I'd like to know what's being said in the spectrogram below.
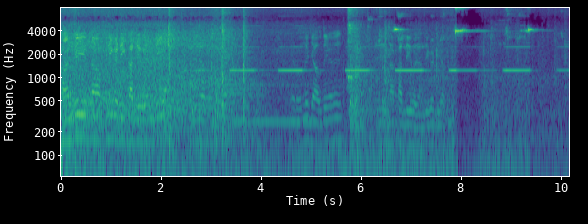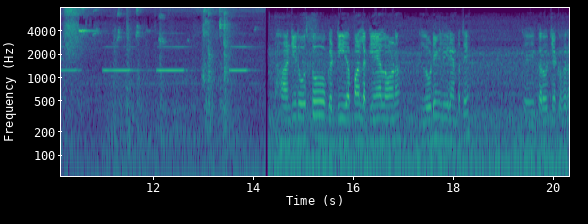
ਹਾਂਜੀ, ਇਦਾਂ ਆਪਣੀ ਗੱਡੀ ਖਾਲੀ ਹੋ ਜਾਂਦੀ ਹੈ ਰੋਲੇ ਚੱਲਦੇ ਆ ਇਹਦੇ। ਤੇ ਇਦਾਂ ਖਾਲੀ ਹੋ ਜਾਂਦੀ ਗੱਡੀ ਆਪਣੀ। ਹਾਂਜੀ ਦੋਸਤੋ, ਗੱਡੀ ਆਪਾਂ ਲੱਗੇ ਆ ਲਾਉਣ। ਲੋਡਿੰਗ ਲਈ ਰੈਂਪ ਤੇ। ਤੇ ਕਰੋ ਚੈੱਕ ਫਿਰ।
